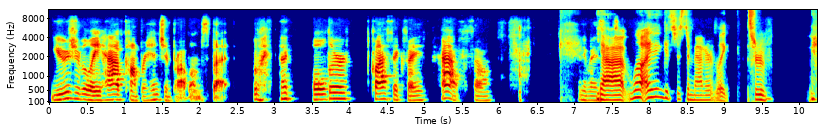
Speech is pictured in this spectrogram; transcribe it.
usually have comprehension problems, but with the older classics I have. So, anyways. Yeah. Well, I think it's just a matter of like sort of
